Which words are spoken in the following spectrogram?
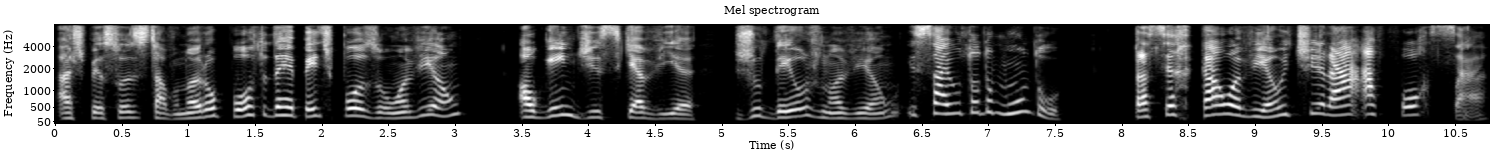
as pessoas estavam no aeroporto, de repente pousou um avião. Alguém disse que havia judeus no avião e saiu todo mundo para cercar o avião e tirar à força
